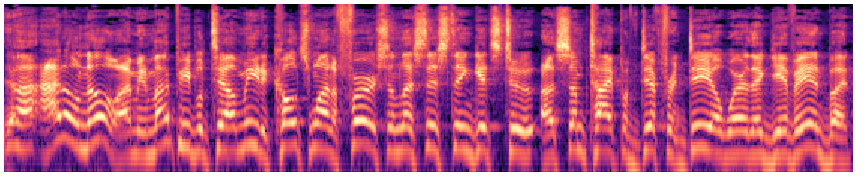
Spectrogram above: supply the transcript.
I don't know. I mean, my people tell me the Colts want a first unless this thing gets to uh, some type of different deal where they give in. But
